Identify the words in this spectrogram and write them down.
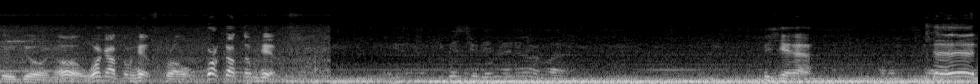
The hell is this dude doing? Oh, work out them hips, bro. Work out them hips. You missed your dinner right now or what? Yeah. Oh, Good.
